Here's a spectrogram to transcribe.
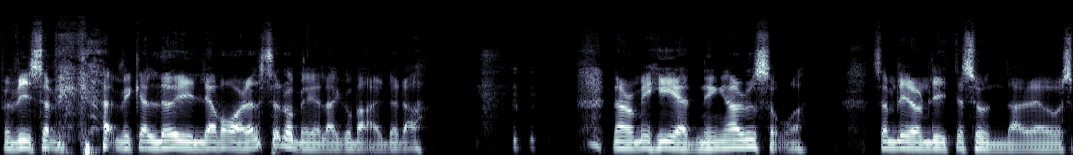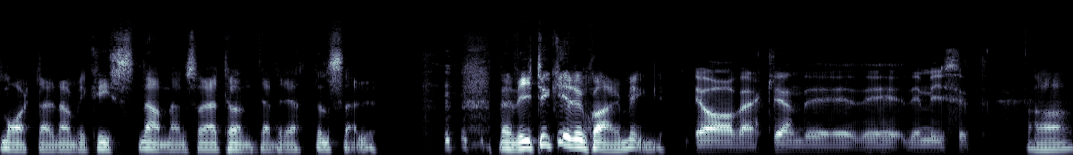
för att visa vilka, vilka löjliga varelser de är, lagobarderna. när de är hedningar och så. Sen blir de lite sundare och smartare när de är kristna, men sådana här töntiga berättelser. Men vi tycker det är charmig. Ja, verkligen, det, är- det, är- det är mysigt. Ja.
